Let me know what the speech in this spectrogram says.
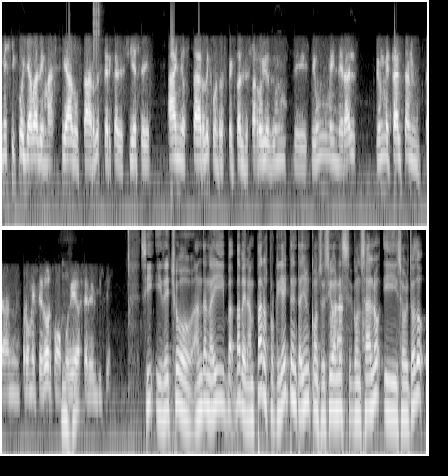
México ya va demasiado tarde, cerca de siete años tarde con respecto al desarrollo de un, de, un mineral, de un metal tan, tan prometedor como pudiera ser el litio. Sí, y de hecho andan ahí, va, a haber amparos, porque ya hay 31 concesiones, Gonzalo, y sobre todo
